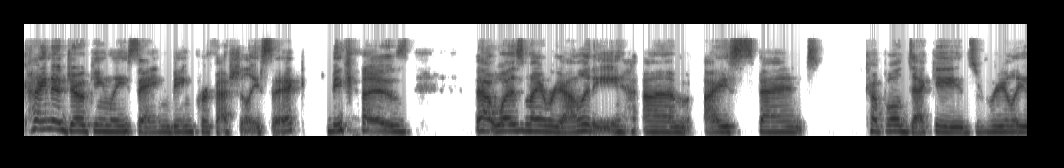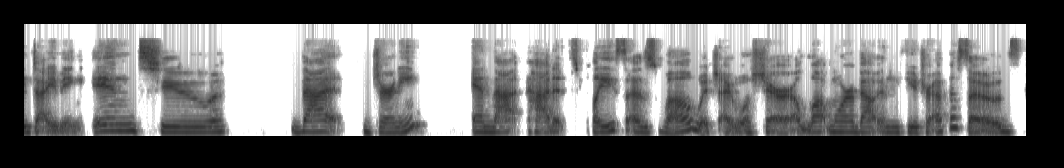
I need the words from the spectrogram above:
kind of jokingly saying being professionally sick because that was my reality. Um, I spent a couple decades really diving into that journey and that had its place as well, which I will share a lot more about in future episodes.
